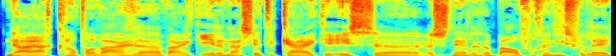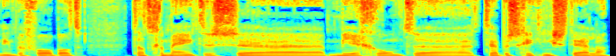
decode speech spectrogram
Nou ja, knoppen waar, waar ik eerder naar zit te kijken is uh, een snellere bouwvergunningsverlening bijvoorbeeld. Dat gemeentes uh, meer grond ter beschikking stellen.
